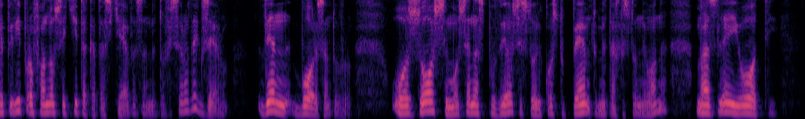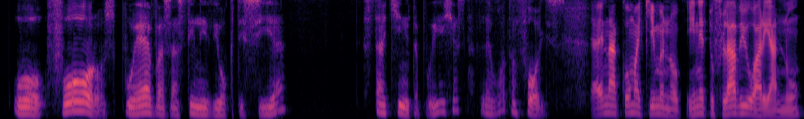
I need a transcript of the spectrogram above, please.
επειδή προφανώς εκεί τα κατασκεύασαν με το φυσερό δεν ξέρω. Δεν μπόρεσα να το βρω. Ο Ζώσιμος, ένας σπουδαίος ιστορικός του 5ου μετά Χριστόν αιώνα, μας λέει ότι ο φόρος που έβαζαν στην ιδιοκτησία στα ακίνητα που είχες λεγόταν φόλης. Ένα ακόμα κείμενο είναι του Φλάβιου Αριανού.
